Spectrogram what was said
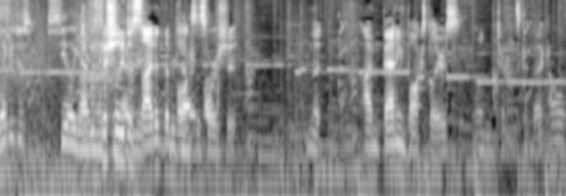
Like he's just stealing I've officially decided that box is box. horseshit. And that I'm banning box players when turns come back. No,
